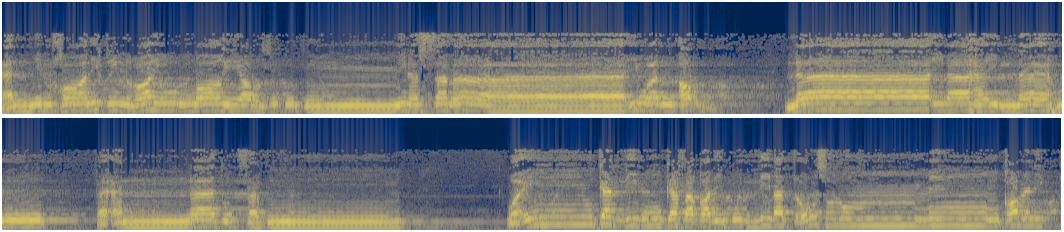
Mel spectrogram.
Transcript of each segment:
هَلْ مِنْ خَالِقٍ غَيْرُ اللَّهِ يَرْزُقُكُم مِّنَ السَّمَاءِ وَالْأَرْضِ ۚ؟ لَا إِلَٰهَ إِلَّا هُوَ ۖ فَأَنَّىٰ تُؤْفَكُونَ. وَإِن يُكَذِّبُوكَ فَقَدْ كُذِّبَتْ رُسُلٌ مِّن قَبْلِكَ ۚ.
